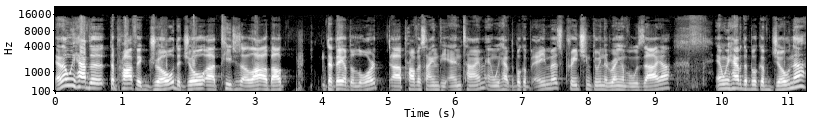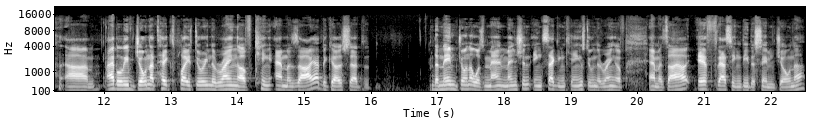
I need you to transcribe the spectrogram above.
And then we have the, the prophet Joel. The Joel uh, teaches a lot about the day of the Lord, uh, prophesying the end time. And we have the book of Amos, preaching during the reign of Uzziah. And we have the book of Jonah. Um, I believe Jonah takes place during the reign of King Amaziah because uh, the name Jonah was man- mentioned in Second Kings during the reign of Amaziah, if that's indeed the same Jonah.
